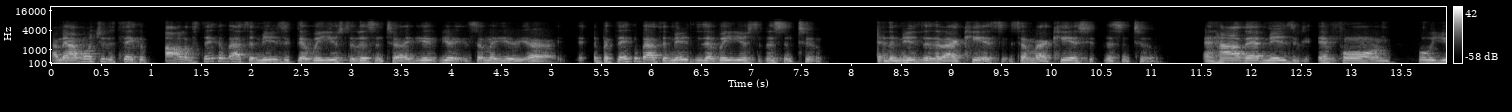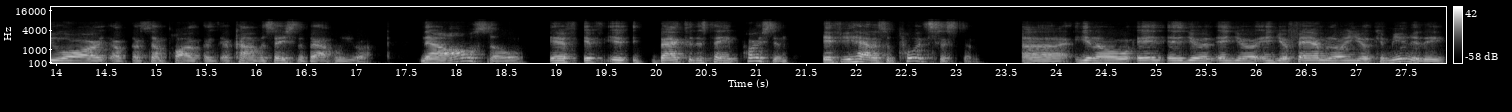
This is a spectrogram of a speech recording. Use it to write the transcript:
I mean, I want you to think of all of think about the music that we used to listen to. You, you, some of you, uh, but think about the music that we used to listen to, and the music that our kids, some of our kids listen to, and how that music informed who you are, or, or some part of a conversation about who you are. Now, also, if, if if back to the same person, if you had a support system uh, you know, in, in your in your in your family or in your community,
